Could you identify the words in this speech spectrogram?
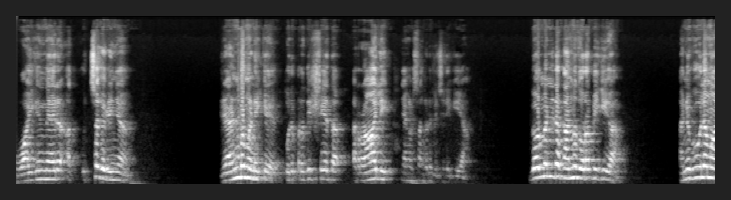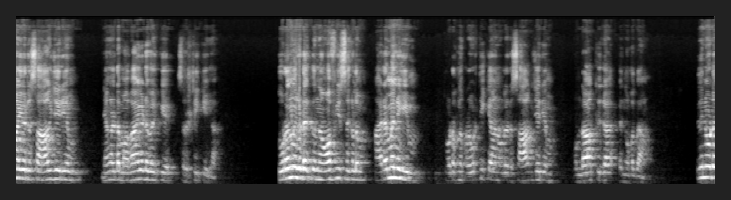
വൈകുന്നേരം ഉച്ച കഴിഞ്ഞ് രണ്ട് മണിക്ക് ഒരു പ്രതിഷേധ റാലി ഞങ്ങൾ സംഘടിപ്പിച്ചിരിക്കുകയാണ്. ഗവൺമെന്റിന്റെ കണ്ണ് തുറപ്പിക്കുക അനുകൂലമായ ഒരു സാഹചര്യം ഞങ്ങളുടെ മഹായിടവയ്ക്ക് സൃഷ്ടിക്കുക. തുറന്നു കിടക്കുന്ന ഓഫീസുകളും അരമനയും തുടർന്ന് പ്രവർത്തിക്കാനുള്ള ഒരു സാഹചര്യം ഉണ്ടാക്കുക എന്നുള്ളതാണ്. ഇതിനോട്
